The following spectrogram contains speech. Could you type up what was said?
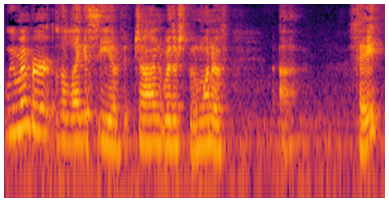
we remember the legacy of John Witherspoon, one of uh, faith,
